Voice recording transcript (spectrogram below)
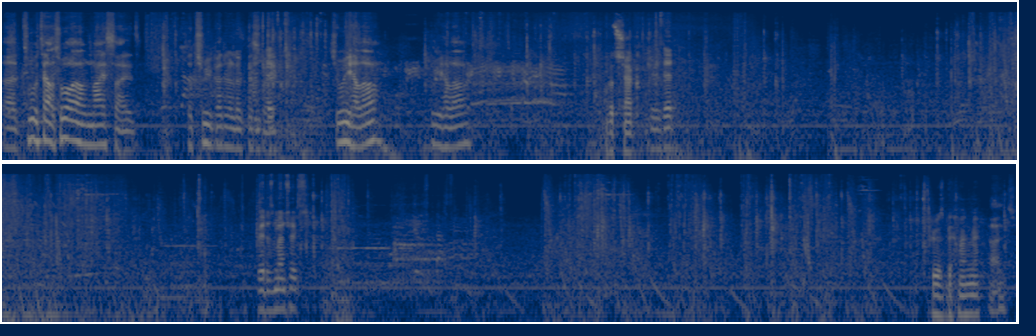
uh, two, tell, two are on my side. So Chewie better look this way. Contact. Chewie, hello? Chewie, hello? Good shock. Here's dead. Wait, is Mantrix? Crew's behind me. Right.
